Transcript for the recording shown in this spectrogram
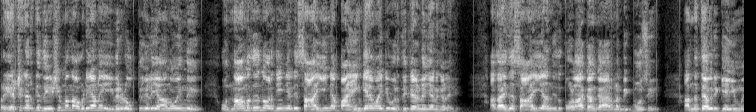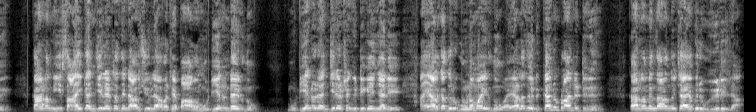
പ്രേക്ഷകർക്ക് ദേഷ്യം വന്ന അവിടെയാണ് ഇവരുടെ ഒത്തുകളിയാണോ എന്ന്. ഒന്നാമത് എന്ന് പറഞ്ഞു കഴിഞ്ഞാൽ സായിനെ ഭയങ്കരമായിട്ട് വെറുത്തിട്ടാണ് ജനങ്ങളെ. അതായത് സായി ആണ് ഇത് കൊളാക്കാൻ കാരണം ബിഗ് ബോസ്. അന്നത്തെ ആ ഒരു ഗെയിം. കാരണം ഈ സായിക്ക് അഞ്ച് ലക്ഷത്തിന്റെ ആവശ്യമില്ല. പക്ഷേ പാവം മുടിയൻ ഉണ്ടായിരുന്നു. മുടിയൻ ഒരു അഞ്ച് ലക്ഷം കിട്ടിക്കഴിഞ്ഞാൽ അയാൾക്ക് അതൊരു ഗുണമായിരുന്നു. അയാളത് എടുക്കാനും പ്ലാൻ ഇട്ടിന്. കാരണം എന്താണെന്ന് വെച്ചാൽ അയാൾക്കൊരു വീടില്ല.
